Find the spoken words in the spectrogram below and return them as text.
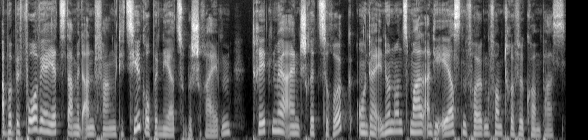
Aber bevor wir jetzt damit anfangen, die Zielgruppe näher zu beschreiben, treten wir einen Schritt zurück und erinnern uns mal an die ersten Folgen vom Trüffelkompass.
